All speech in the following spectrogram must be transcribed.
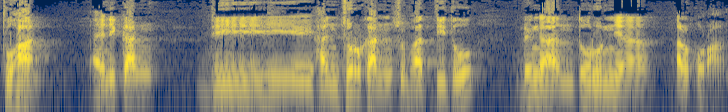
Tuhan. Nah, ini kan dihancurkan subhat itu dengan turunnya Al-Quran.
